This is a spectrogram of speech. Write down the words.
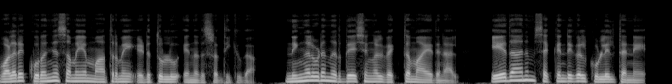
വളരെ കുറഞ്ഞ സമയം മാത്രമേ എടുത്തുള്ളൂ എന്നത് ശ്രദ്ധിക്കുക. നിങ്ങളുടെ നിർദ്ദേശങ്ങൾ വ്യക്തമായതിനാൽ ഏതാനും സെക്കൻഡുകൾക്കുള്ളിൽ തന്നെ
